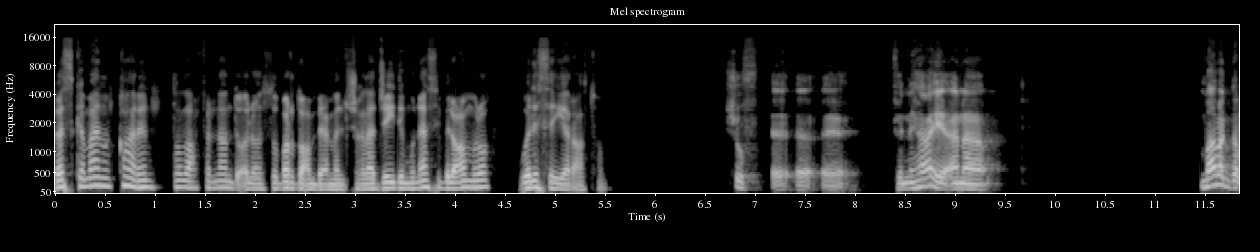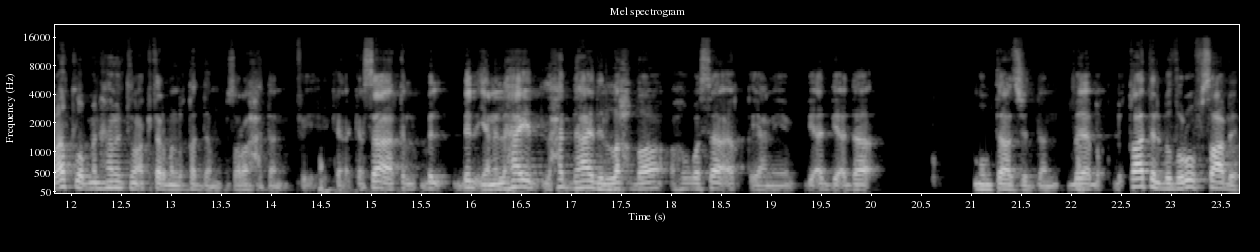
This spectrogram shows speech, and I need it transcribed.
بس كمان نقارن طلع فرناندو ألونسو برضه عم بيعمل شغلات جيدة مناسبة لعمره. ولسياراتهم شوف في النهاية أنا ما بقدر أطلب من هاملتون أكثر من اللي قدمه صراحة في كسائق بال بال يعني لهاي لحد هذه اللحظة هو سائق يعني بيأدي أداء ممتاز جدا. بقاتل بظروف صعبة.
